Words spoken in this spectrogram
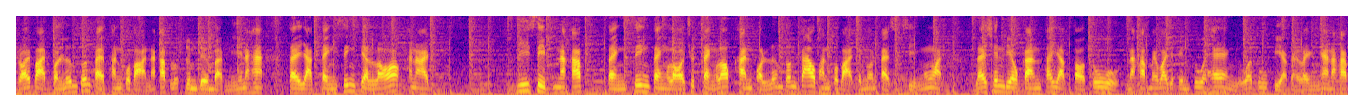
800 บาทก่อนเริ่มต้น 8,000 กว่าบาทนะครับรถเดิมๆแบบนี้นะฮะแต่อยากแต่งซิ่งเปลี่ยนล้อขนาด 20 นะครับ แต่งซิ่งแต่งล้อชุดแต่งรอบคันผ่อนเริ่มต้น 9,000 กว่าบาทจำนวน 84 งวด และเช่นเดียวกันถ้าอยากต่อตู้นะครับ ไม่ว่าจะเป็นตู้แห้งหรือว่าตู้เปียกอะไรเงี้ยนะครับ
